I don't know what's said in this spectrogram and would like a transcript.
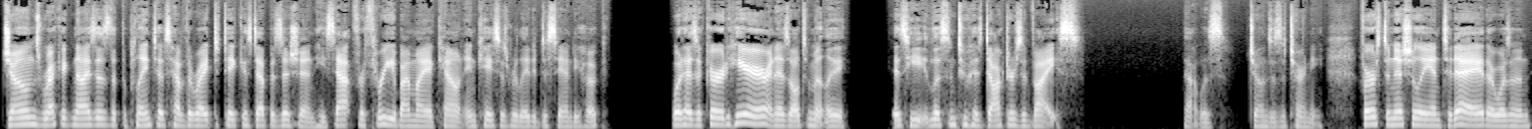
Jones recognizes that the plaintiffs have the right to take his deposition. He sat for three by my account in cases related to Sandy Hook. What has occurred here, and has ultimately, is he listened to his doctor's advice. That was Jones's attorney. First, initially, and today, there was an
